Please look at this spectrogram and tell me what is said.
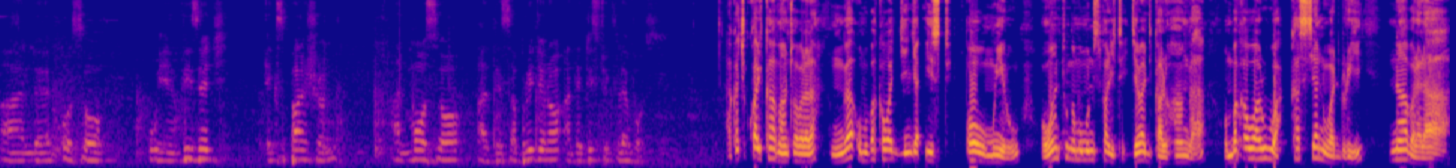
And uh, also we envisage expansion and more so at the sub-regional and the district levels. akakiiko kaliko abantu abalala nga omubaka wa jinja east paul mwiru owantunga mu municipality gerard kaluhanga omubaka wa ruwa kasian wadri n'abalala.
